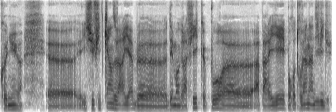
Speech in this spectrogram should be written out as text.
connue. il suffit de 15 variables démographiques pour appareiller, pour retrouver un individu.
